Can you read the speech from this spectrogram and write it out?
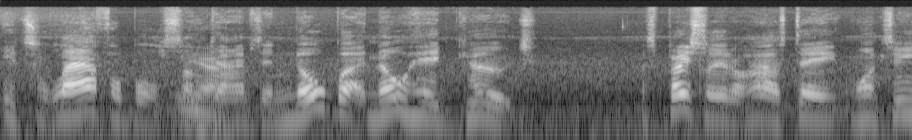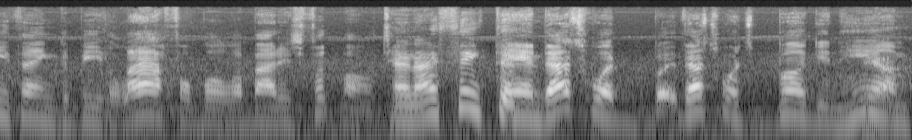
it's laughable sometimes, and nobody, no head coach, especially at Ohio State, wants anything to be laughable about his football team. And I think that- and that's what that's what's bugging him.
